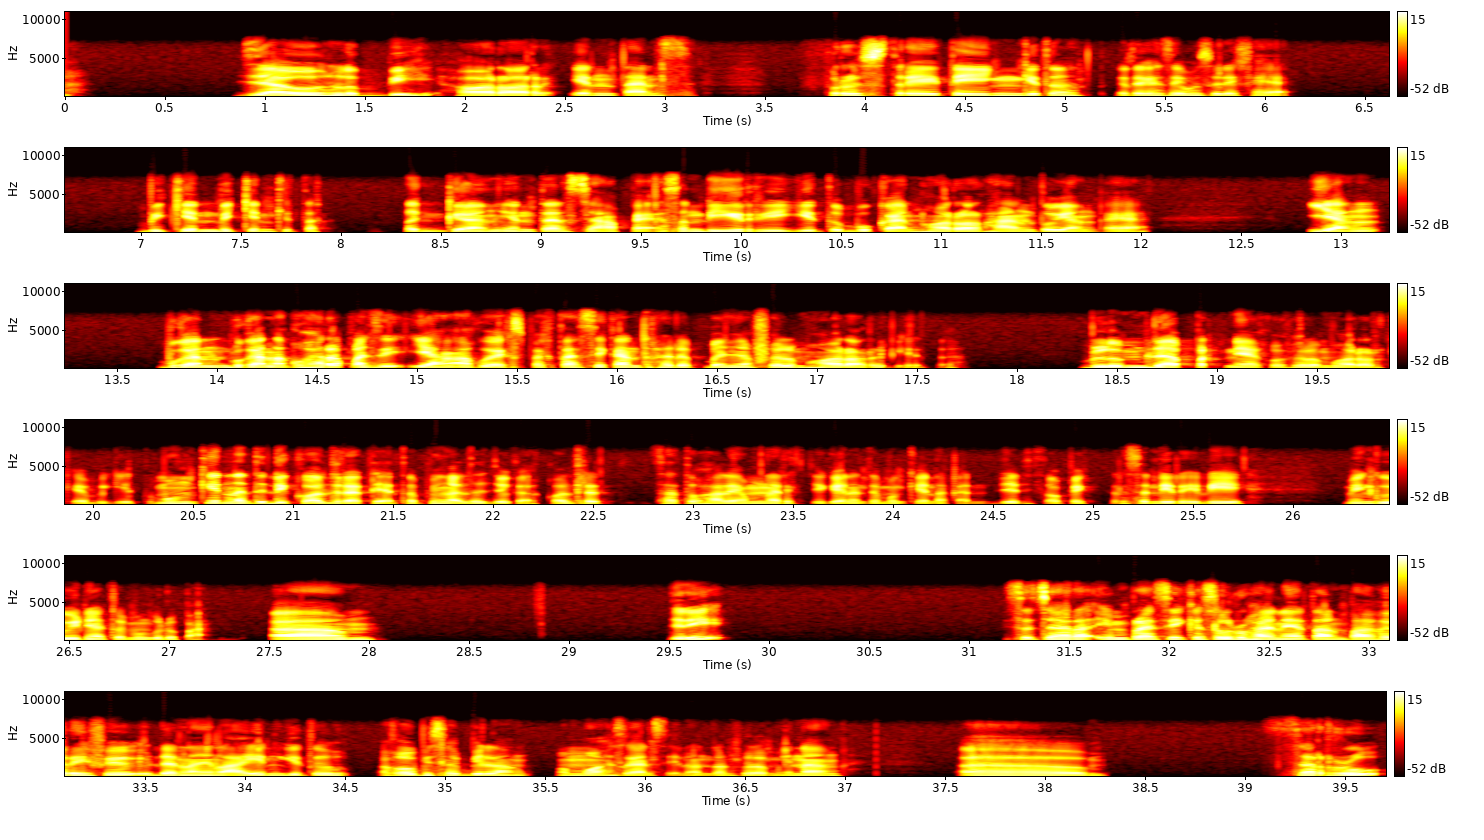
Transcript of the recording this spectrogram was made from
jauh lebih horor intens frustrating gitu. Ketika sih maksudnya kayak bikin bikin kita tegang intens capek sendiri gitu bukan horor hantu yang kayak yang bukan bukan aku harapkan sih yang aku ekspektasikan terhadap banyak film horor gitu. Belum dapet nih aku film horor kayak begitu. Mungkin nanti di kodrat ya tapi nggak tahu juga. Kodrat satu hal yang menarik juga nanti mungkin akan jadi topik tersendiri di minggu ini atau minggu depan. Um, jadi secara impresi keseluruhan ya tanpa review dan lain-lain gitu aku bisa bilang memuaskan sih nonton film Inang. Um, seru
